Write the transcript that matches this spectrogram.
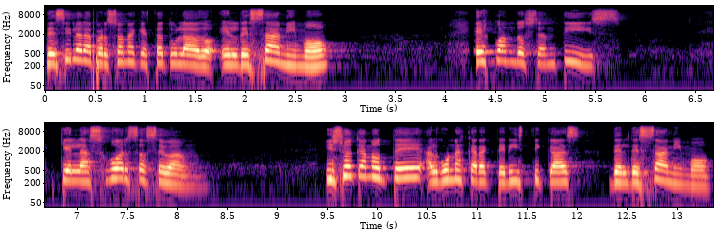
Decirle a la persona que está a tu lado, el desánimo es cuando sentís que las fuerzas se van y yo acá noté algunas características del desánimo.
